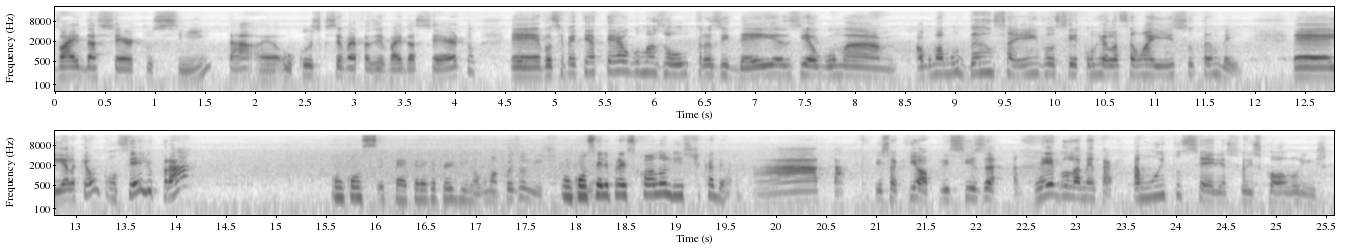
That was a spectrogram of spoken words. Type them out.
Vai dar certo sim, tá? É, o curso que você vai fazer vai dar certo. É, você vai ter até algumas outras ideias e alguma, alguma mudança em você com relação a isso também. É, e ela quer um conselho para um conselho. Peraí que eu perdi. Alguma coisa holística. Um conselho para a escola holística dela. Ah, tá. Isso aqui, ó, precisa regulamentar. Tá muito séria a sua escola holística.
